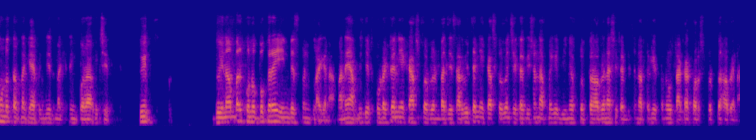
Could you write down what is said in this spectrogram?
মূলত আপনাকে অ্যাফিলিয়েট মার্কেটিং করা উচিত। দুই নাম্বার, কোন প্রকারে ইনভেস্টমেন্ট লাগে না। মানে আপনি যে প্রোডাক্টটা নিয়ে কাজ করবেন বা যে সার্ভিসটা নিয়ে কাজ করবেন সেটা পিছনে আপনাকে বিনিয়োগ করতে হবে না, সেটার পিছনে আপনাকে কোনো টাকা খরচ করতে হবে না।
